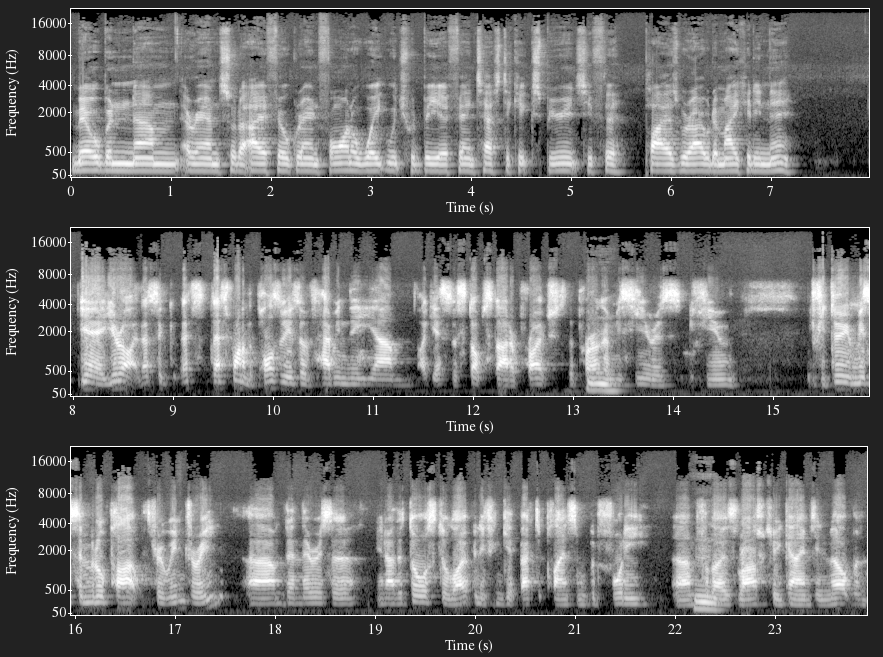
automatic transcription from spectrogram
Melbourne um, around sort of AFL Grand Final week, which would be a fantastic experience if the players were able to make it in there. Yeah, you're right. That's a, that's that's one of the positives of having the um, I guess the stop start approach to the program mm. this year is if you if you do miss the middle part through injury, um, then there is a you know the door's still open if you can get back to playing some good footy um, mm. for those last two games in Melbourne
